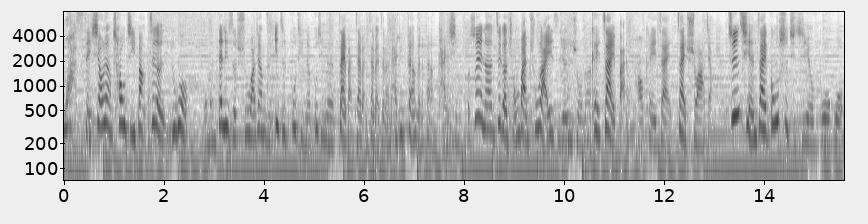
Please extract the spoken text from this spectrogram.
哇塞，销量超级棒。这个如果我们 Dennis 的书啊，这样子一直不停的、不停的再版、再版、再版、再版，他一定非常非常非常开心。所以呢，这个重版出来，意思就是说呢，可以再版，好，可以再再刷这样。之前在公视其实也有播过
